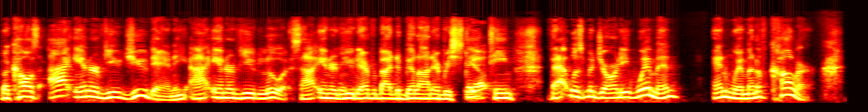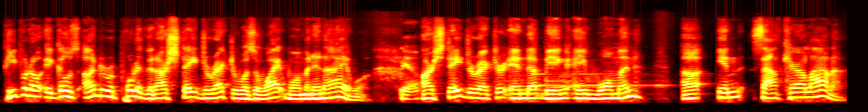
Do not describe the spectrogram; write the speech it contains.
because I interviewed you, Danny, I interviewed Lewis, I interviewed mm-hmm. everybody to build out every state yep. team. That was majority women and women of color. People don't, it goes underreported that our state director was a white woman in Iowa. Yeah. Our state director ended up being a woman uh, in South Carolina.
